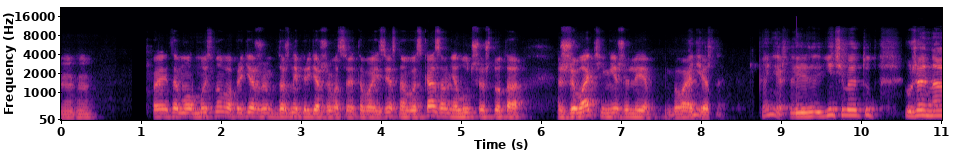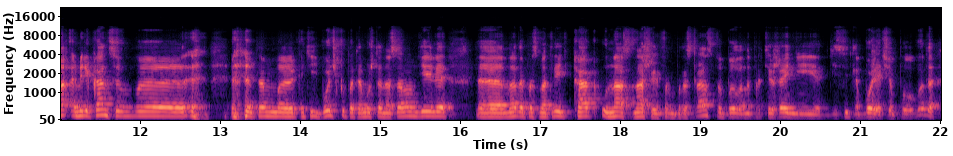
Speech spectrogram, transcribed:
Угу. Поэтому мы снова придерживаем, должны придерживаться этого известного высказывания. Лучше что-то жевать, нежели бывает Конечно. Конечно, нечего тут уже на американцев э, там э, катить бочку, потому что на самом деле э, надо посмотреть, как у нас наше информпространство было на протяжении действительно более чем полугода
